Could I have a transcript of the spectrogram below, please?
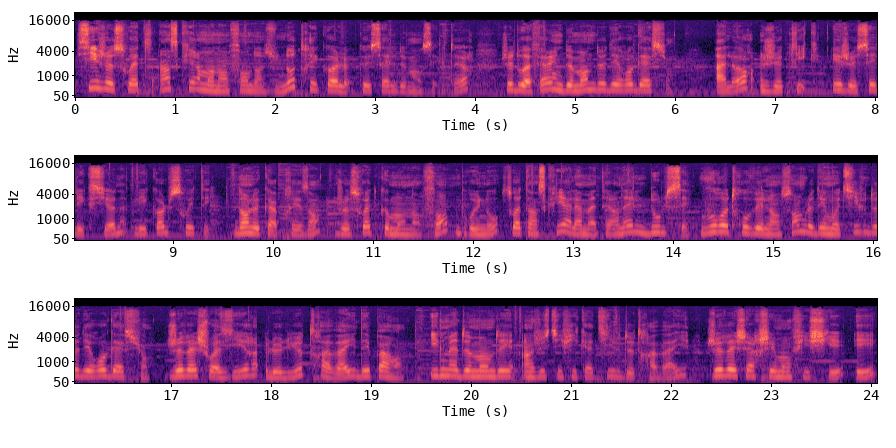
Si je souhaite inscrire mon enfant dans une autre école que celle de mon secteur, je dois faire une demande de dérogation. Alors, je clique et je sélectionne l'école souhaitée. Dans le cas présent, je souhaite que mon enfant, Bruno, soit inscrit à la maternelle Dulce. Vous retrouvez l'ensemble des motifs de dérogation. Je vais choisir le lieu de travail des parents. Il m'est demandé un justificatif de travail. Je vais chercher mon fichier et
